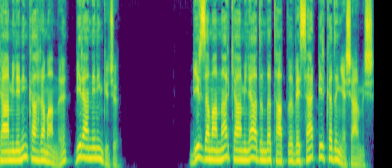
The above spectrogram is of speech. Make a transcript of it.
Kamile'nin kahramanlığı, bir annenin gücü. Bir zamanlar Kamile adında tatlı ve sert bir kadın yaşarmış.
